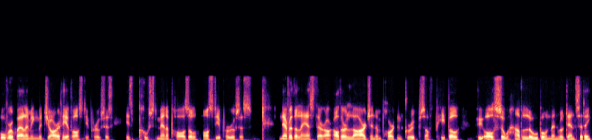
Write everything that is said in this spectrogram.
overwhelming majority of osteoporosis is postmenopausal osteoporosis. Nevertheless, there are other large and important groups of people who also have low bone mineral density.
